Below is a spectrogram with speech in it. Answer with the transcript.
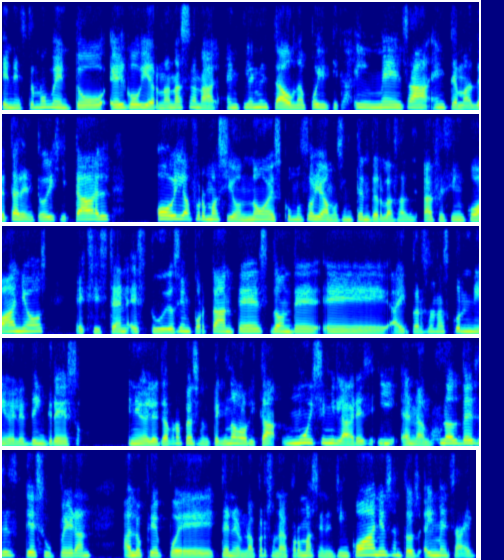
en este momento el gobierno nacional ha implementado una política inmensa en temas de talento digital. Hoy la formación no es como solíamos entenderla hace cinco años. Existen estudios importantes donde eh, hay personas con niveles de ingreso y niveles de apropiación tecnológica muy similares y en algunas veces que superan a lo que puede tener una persona de formación en cinco años. Entonces, el mensaje,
